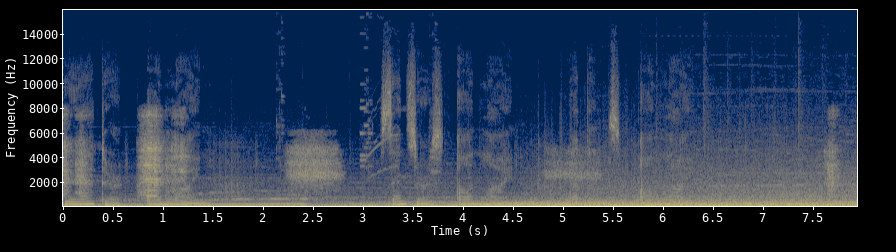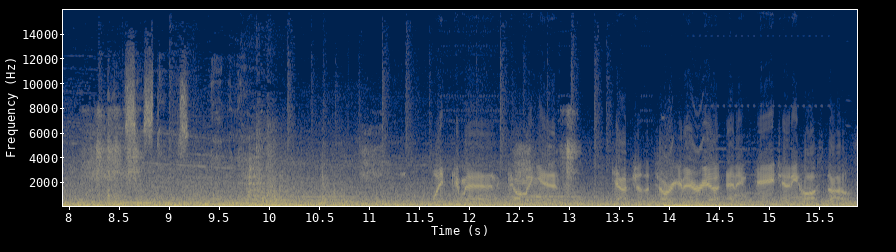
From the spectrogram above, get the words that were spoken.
Reactor online. Sensors online. Weapons online. All systems nominal. Fleet Command, coming in. Capture the target area and engage any hostiles.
